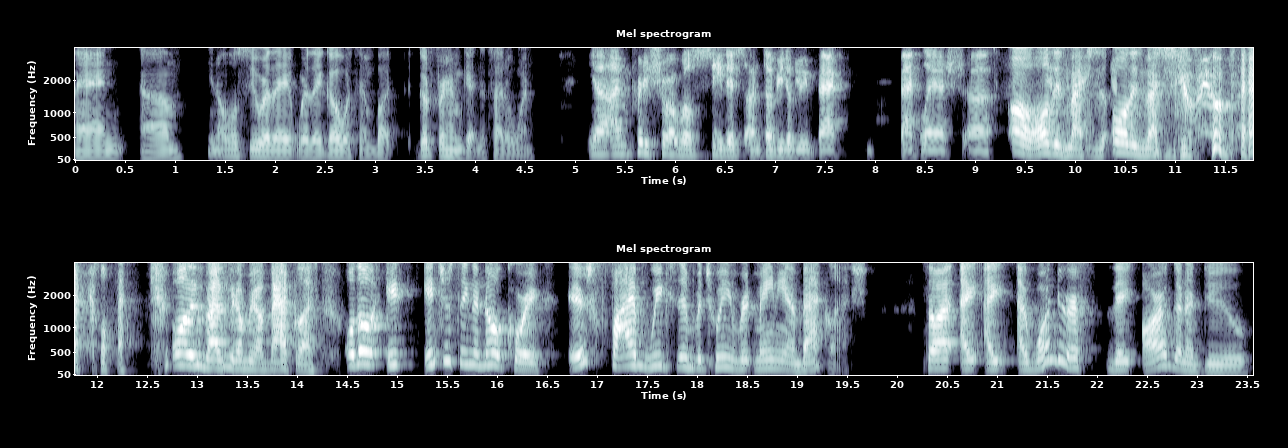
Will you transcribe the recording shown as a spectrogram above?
And um, you know, we'll see where they where they go with him. But good for him getting the title win. yeah, I'm pretty sure we'll see this on WWE back backlash. Uh, Oh, all these matches, all these matches are gonna be on backlash. All these matches are gonna be on backlash. Although it interesting to note, Corey, there's five weeks in between Rip Mania and Backlash. So I, I I I wonder if they are gonna do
